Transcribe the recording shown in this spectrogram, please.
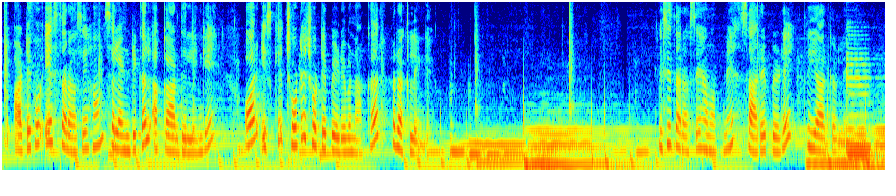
तो आटे को इस तरह से हम सिलेंड्रिकल आकार दे लेंगे और इसके छोटे छोटे पेड़े बनाकर रख लेंगे। इसी तरह से हम अपने सारे पेड़े तैयार कर लेंगे।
